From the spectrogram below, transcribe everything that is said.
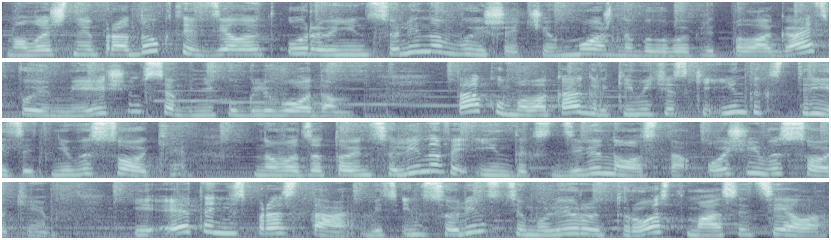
Молочные продукты делают уровень инсулина выше, чем можно было бы предполагать по имеющимся в них углеводам. Так, у молока гликемический индекс 30 невысокий, но вот зато инсулиновый индекс 90 очень высокий. И это неспроста, ведь инсулин стимулирует рост массы тела,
